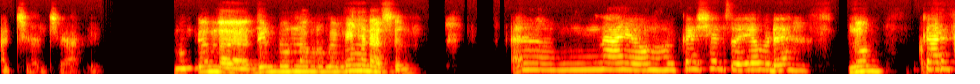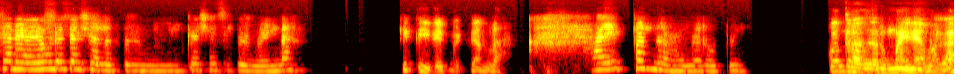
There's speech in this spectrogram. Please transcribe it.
अच्छा अच्छा. मग त्यांना दीड दोन लाख रुपये पेमेंट असेल. अं, नाही हो मग कशाचं एवढं? मग? कारखान्यावर एवढं कशाला पण- कशाचं पेमेंट ना? किती पेमेंट त्यांना? हा एक पंधरा हजार रुपये. पंधरा हजार महिन्याला का?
